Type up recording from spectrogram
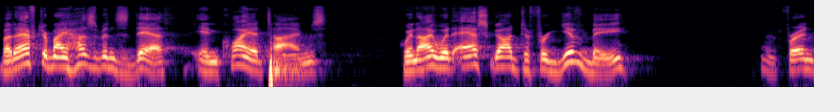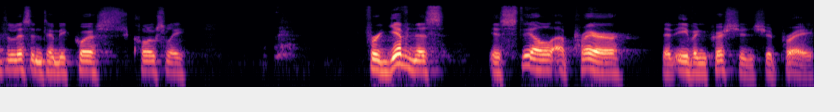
But after my husband's death, in quiet times, when I would ask God to forgive me, and friends, listen to me closely. Forgiveness is still a prayer that even Christians should pray.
